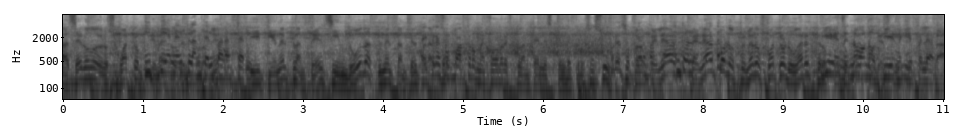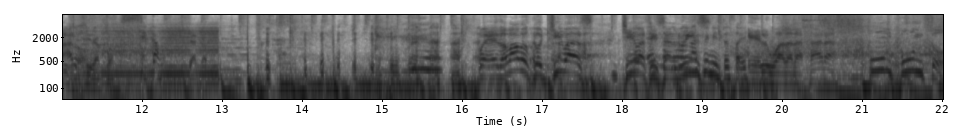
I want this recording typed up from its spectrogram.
a ser uno de los cuatro primeros. Y tiene el plantel para hacerlo. Y tiene el plantel, sin duda, tiene el plantel Hay tres o cuatro mejores planteles que el de Cruz Azul. Por eso, pero, pelear, pelear por los primeros cuatro lugares, pero tiene, no, no, tiene que pelear. Claro. Sí, de acuerdo. Se acabó. Se acabó. bueno, vamos con Chivas, Chivas y San Luis. El Guadalajara, un punto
